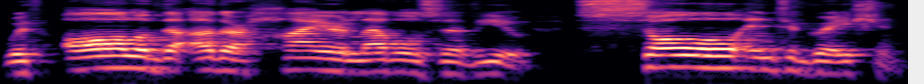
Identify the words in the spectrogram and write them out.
with all of the other higher levels of you. Soul integration.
